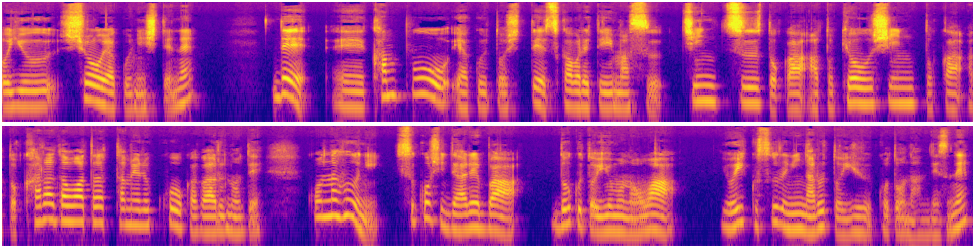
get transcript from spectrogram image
という生薬にしてね、で、えー、漢方薬として使われています。鎮痛とか、あと胸心とか、あと体を温める効果があるので、こんな風に少しであれば毒というものは良い薬になるということなんですね。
